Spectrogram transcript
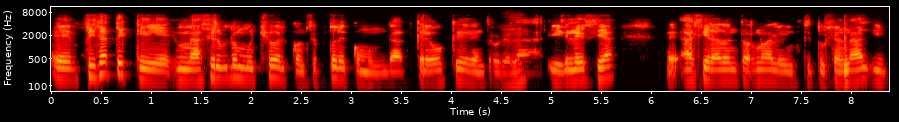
Eh, fíjate que me ha servido mucho el concepto de comunidad. Creo que dentro de la iglesia eh, ha girado en torno a lo institucional y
